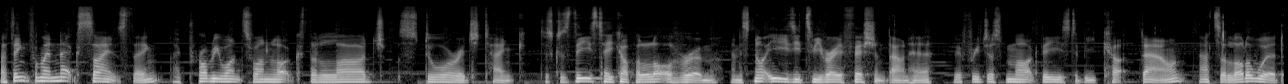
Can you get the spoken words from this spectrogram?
I think for my next science thing, I probably want to unlock the large storage tank just because these take up a lot of room and it's not easy to be very efficient down here. If we just mark these to be cut down, that's a lot of wood.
